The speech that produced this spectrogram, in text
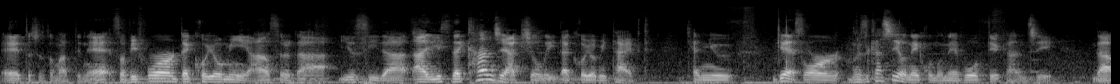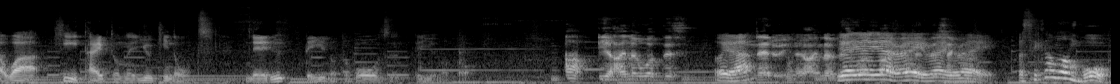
えー、っと、ちょっと待ってね。So before the Koyomi answer the, you see the, あ、you see the 漢字 actually, the Koyomi typed. Can you guess? Or 難しいよね、この寝坊っていう漢字。だは、he typed on the Yuki notes. 寝るっていうのと坊主っていうのと。あ、yeah, I know what this Oh yeah? 寝る you know, I know this Yeah, yeah, one, yeah, right, right, second one- right. The second one, bo.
